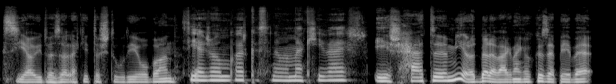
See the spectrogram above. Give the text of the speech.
Szia, üdvözöllek itt a stúdióban. Szia Zsombor, köszönöm a meghívást. És hát mielőtt belevágnánk a közepébe,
